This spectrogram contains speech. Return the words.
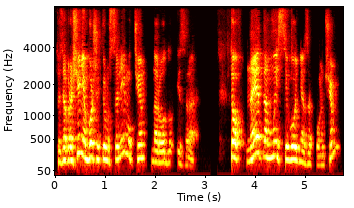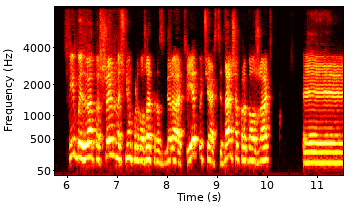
То есть обращение больше к Иерусалиму, чем народу Израиля. То, на этом мы сегодня закончим. И Байзрат Ашем начнем продолжать разбирать и эту часть, и дальше продолжать э,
